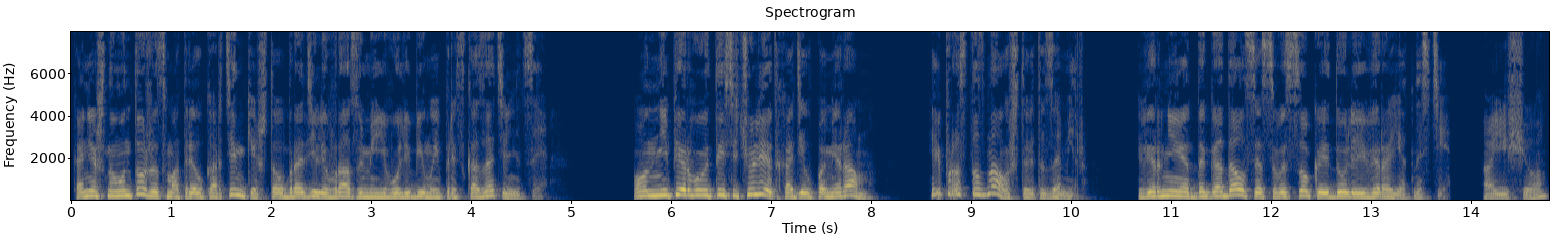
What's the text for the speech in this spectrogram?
Конечно, он тоже смотрел картинки, что бродили в разуме его любимой предсказательницы. Он не первую тысячу лет ходил по мирам и просто знал, что это за мир. Вернее, догадался с высокой долей вероятности. А еще...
